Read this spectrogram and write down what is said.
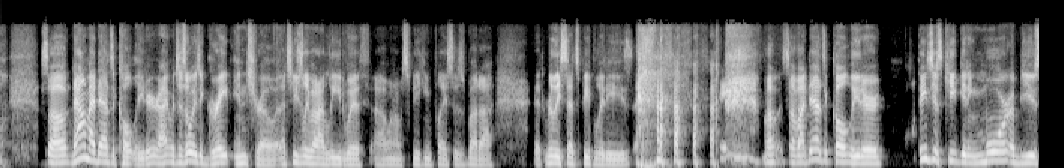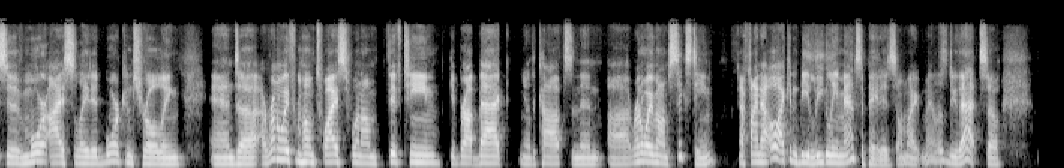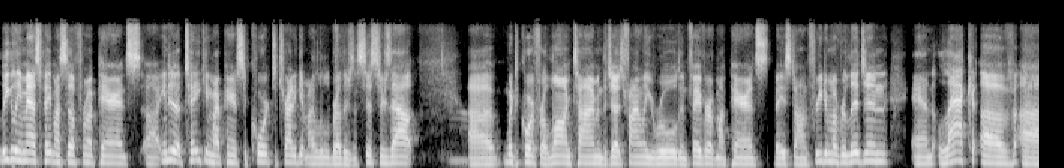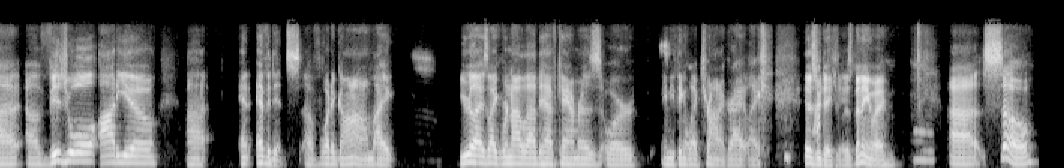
so now my dad's a cult leader, right? Which is always a great intro. That's usually what I lead with uh, when I'm speaking places, but uh, it really sets people at ease. so my dad's a cult leader. Things just keep getting more abusive, more isolated, more controlling. And uh, I run away from home twice when I'm 15, get brought back, you know, the cops, and then uh, run away when I'm 16. I find out, oh, I can be legally emancipated. So I'm like, man, let's do that. So legally emancipate myself from my parents. Uh, ended up taking my parents to court to try to get my little brothers and sisters out. Uh, went to court for a long time, and the judge finally ruled in favor of my parents based on freedom of religion and lack of, uh, of visual, audio, uh, and evidence of what had gone on. I'm like, you realize like we're not allowed to have cameras or anything electronic, right? Like it was ridiculous. But anyway, uh, so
